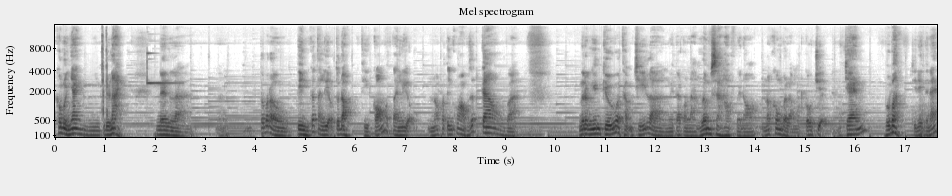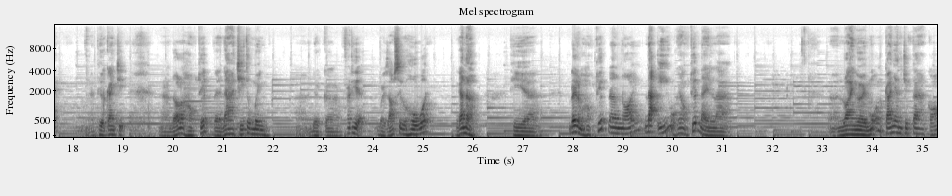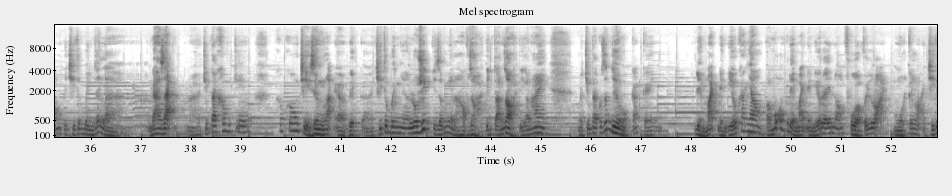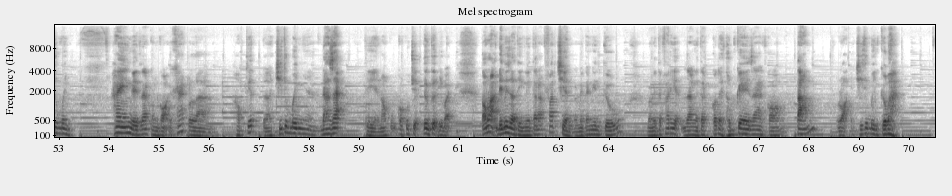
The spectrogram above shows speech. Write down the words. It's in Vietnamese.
không được nhanh như cái đứa này. Nên là à, tôi bắt đầu tìm các tài liệu, tôi đọc thì có một tài liệu nó có tính khoa học rất cao và nó được nghiên cứu và thậm chí là người ta còn làm lâm sàng học về nó. Nó không phải là một câu chuyện chén vớ vẩn chỉ trên internet thưa các anh chị. À, đó là học thuyết về đa trí thông minh à, được à, phát hiện bởi giáo sư Howard Gardner. Thì đây là một học thuyết nói đại ý của cái học thuyết này là loài người mỗi một cá nhân chúng ta có một cái trí thông minh rất là đa dạng. Chúng ta không không không chỉ dừng lại ở việc trí thông minh logic giống như là học giỏi, tính toán giỏi, tính toán hay, mà chúng ta có rất nhiều các cái điểm mạnh điểm yếu khác nhau và mỗi một cái điểm mạnh điểm yếu đấy nó phù hợp với loại một cái loại trí thông minh. Hay người ta còn gọi khác là học thuyết uh, trí thông minh đa dạng thì nó cũng có câu chuyện tương tự như vậy. Tóm lại đến bây giờ thì người ta đã phát triển và người ta nghiên cứu và người ta phát hiện ra người ta có thể thống kê ra có 8 loại trí thông minh cơ bản.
